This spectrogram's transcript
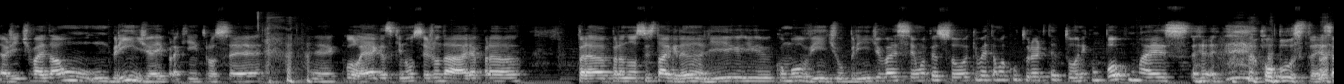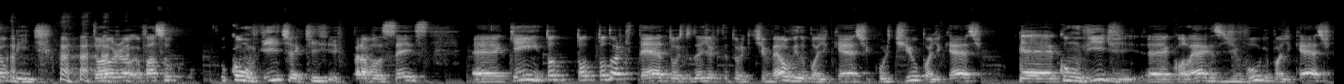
a gente vai dar um, um brinde aí para quem trouxer é, colegas que não sejam da área para para nosso Instagram ali como ouvinte. O brinde vai ser uma pessoa que vai ter uma cultura arquitetônica um pouco mais robusta. Esse é o brinde. Então eu, eu faço o convite aqui para vocês. É, quem todo, todo, todo, arquiteto ou estudante de arquitetura que estiver ouvindo o podcast, curtiu o podcast, é, convide é, colegas, divulgue o podcast,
